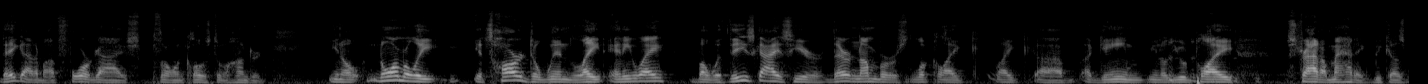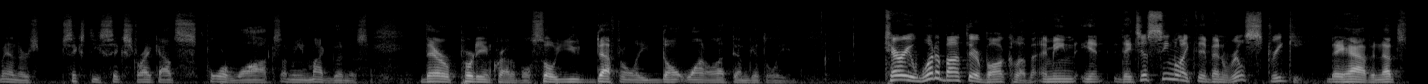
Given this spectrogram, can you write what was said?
they got about four guys throwing close to 100. You know, normally it's hard to win late anyway, but with these guys here, their numbers look like like uh, a game, you know, you would play Strat-O-Matic because man, there's 66 strikeouts, four walks. I mean, my goodness. They're pretty incredible. So you definitely don't want to let them get the lead. Terry, what about their ball club? I mean, it, they just seem like they've been real streaky. They have, and that's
